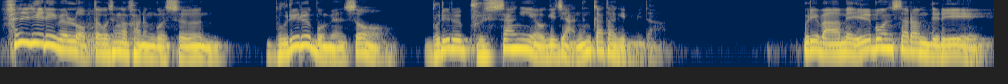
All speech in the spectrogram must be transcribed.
할 일이 별로 없다고 생각하는 것은 무리를 보면서 무리를 불쌍히 여기지 않는 까닭입니다. 우리 마음에 일본 사람들이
